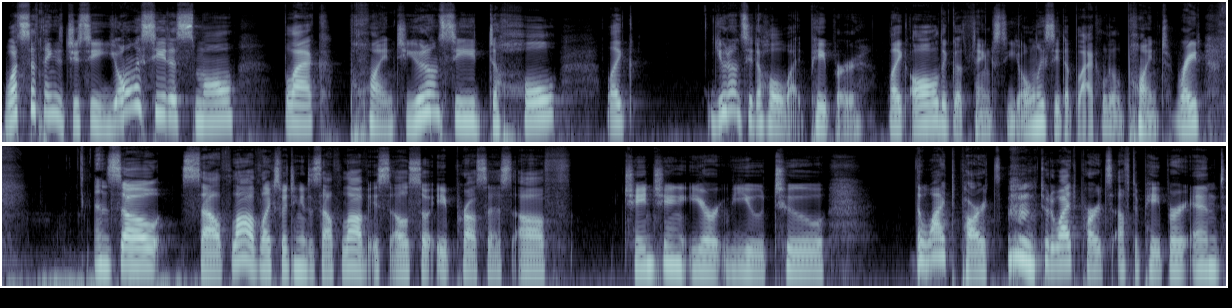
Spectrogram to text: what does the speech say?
What's the thing that you see? You only see the small black point. You don't see the whole, like, you don't see the whole white paper, like all the good things. You only see the black little point, right? And so, self love, like switching into self love, is also a process of changing your view to the white parts to the white parts of the paper and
